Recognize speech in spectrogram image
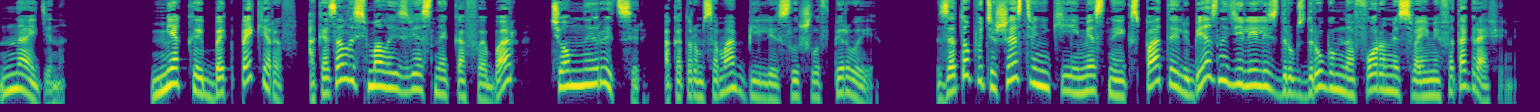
найдена. Меккой бэкпекеров оказалось малоизвестное кафе-бар «Темный рыцарь», о котором сама Билли слышала впервые. Зато путешественники и местные экспаты любезно делились друг с другом на форуме своими фотографиями.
